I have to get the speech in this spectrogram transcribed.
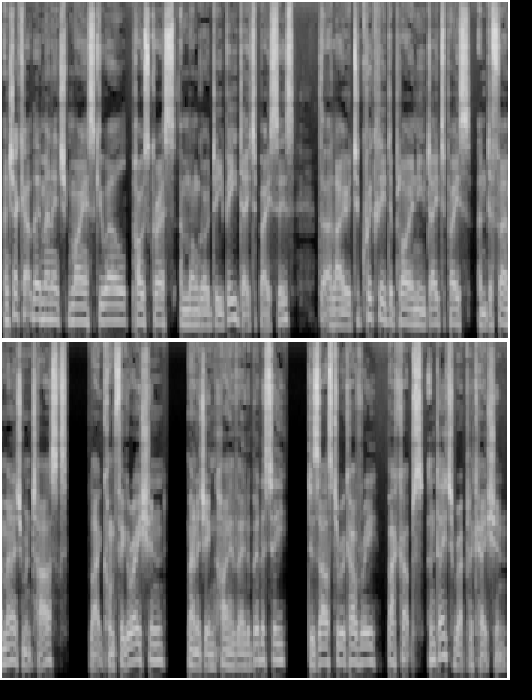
And check out their managed MySQL, Postgres, and MongoDB databases that allow you to quickly deploy a new database and defer management tasks like configuration, managing high availability, disaster recovery, backups, and data replication.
